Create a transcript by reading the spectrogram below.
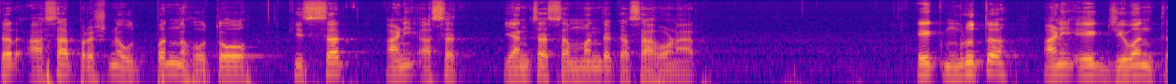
तर असा प्रश्न उत्पन्न होतो की सत आणि असत यांचा संबंध कसा होणार? एक मृत आणि एक जिवंत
